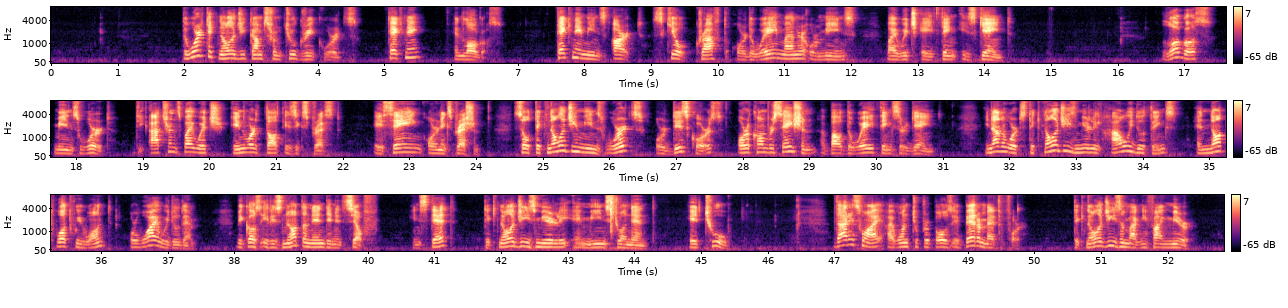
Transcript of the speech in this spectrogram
The word technology comes from two Greek words, techne and logos. Techne means art, skill, craft, or the way, manner, or means by which a thing is gained. Logos means word, the utterance by which inward thought is expressed, a saying or an expression. So technology means words or discourse or a conversation about the way things are gained. In other words, technology is merely how we do things and not what we want or why we do them, because it is not an end in itself. Instead, technology is merely a means to an end, a tool that is why I want to propose a better metaphor. Technology is a magnifying mirror.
